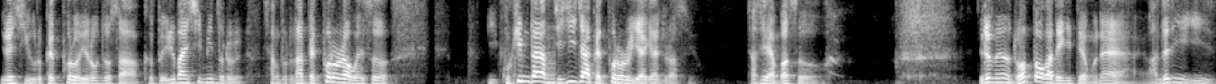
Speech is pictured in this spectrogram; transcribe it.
이런 식으로 100% 여론조사 그것도 일반 시민들을 상대로 난 100%라고 해서 이 국힘당 지지자 100%를 이야기한 줄 알았어요. 자세히 안 봤어. 이러면 로또가 되기 때문에 완전히 이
